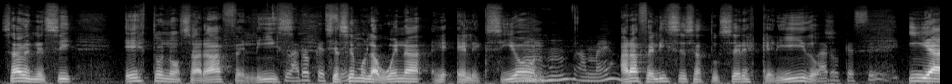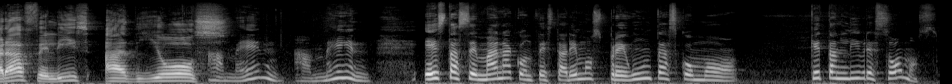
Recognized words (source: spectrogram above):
¿Sabes, Nesí? Esto nos hará feliz claro que si hacemos la buena eh, elección. Hará felices a tus seres queridos. Claro que sí. Y hará feliz a Dios. Amén, amén. Esta semana contestaremos preguntas como, ¿qué tan libres somos?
